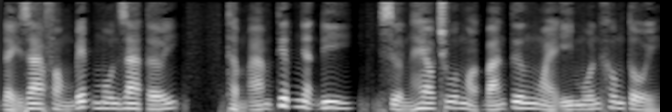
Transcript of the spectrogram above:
đẩy ra phòng bếp môn ra tới. Thẩm ám tiếp nhận đi, sườn heo chua ngọt bán tương ngoài ý muốn không tồi.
